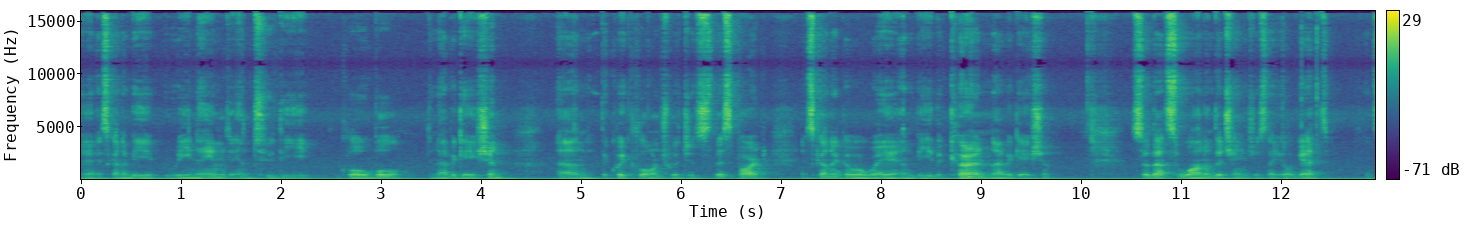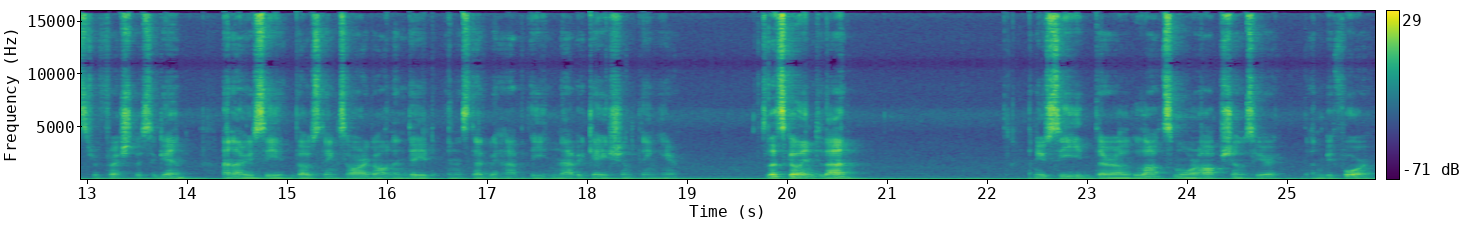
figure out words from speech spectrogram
is going to be renamed into the global navigation. And the quick launch which is this part is going to go away and be the current navigation. So that's one of the changes that you'll get. Let's refresh this again. And now you see those things are gone indeed. And instead we have the navigation thing here. So let's go into that. And you see there are lots more options here than before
